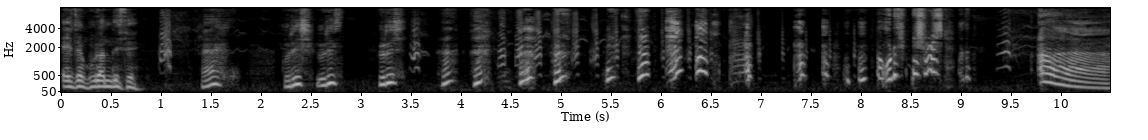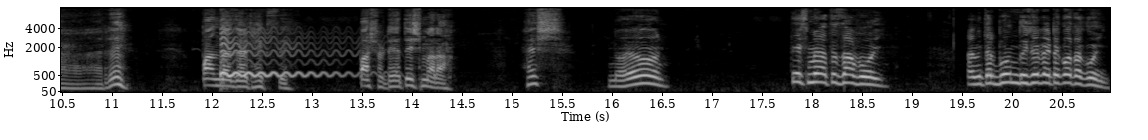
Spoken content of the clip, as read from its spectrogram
এই যে ঘুরান দিছে। হ্যাঁ? ঘুরিস ঘুরিস ঘুরিস। হ্যাঁ হ্যাঁ হ্যাঁ, হ্যাঁ। আরে পাঞ্জা যায় ঠেকছে। পাঁচশো টাকা তেইশ মারা। হেস নয়ন। তেসমা তো যাবই। আমি তার বন্ধু হিসেবে একটা কথা কই।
